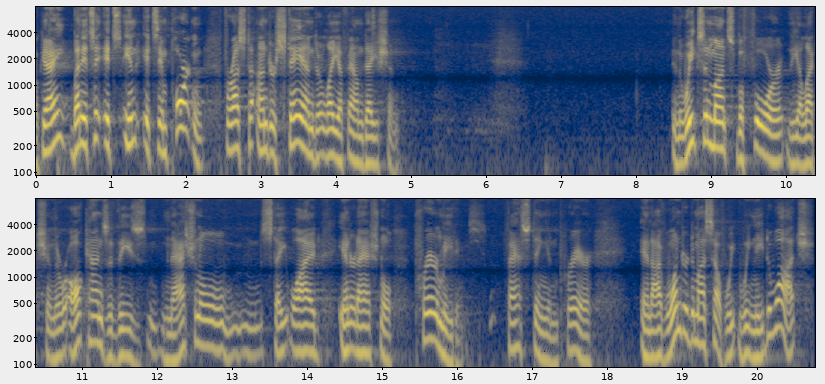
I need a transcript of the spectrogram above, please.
Okay? But it's, it's, it's important for us to understand to lay a foundation. In the weeks and months before the election, there were all kinds of these national, statewide, international prayer meetings, fasting and prayer. And I've wondered to myself, we, we need to watch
